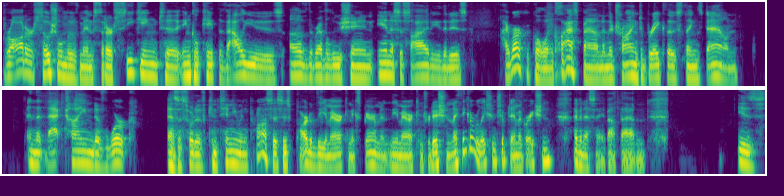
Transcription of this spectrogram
broader social movements that are seeking to inculcate the values of the revolution in a society that is hierarchical and class bound and they're trying to break those things down and that that kind of work as a sort of continuing process is part of the American experiment, the American tradition. And I think a relationship to immigration, I have an essay about that, and is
